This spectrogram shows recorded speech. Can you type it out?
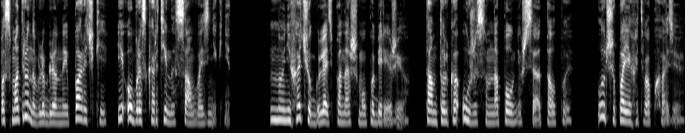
Посмотрю на влюбленные парочки, и образ картины сам возникнет. Но не хочу гулять по нашему побережью. Там только ужасом наполнишься от толпы. Лучше поехать в Абхазию.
